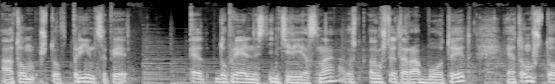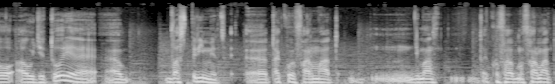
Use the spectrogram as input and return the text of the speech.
о том, что в принципе доп. реальность интересна, о том, что это работает, и о том, что аудитория воспримет э, такой формат демонстр... такой формат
